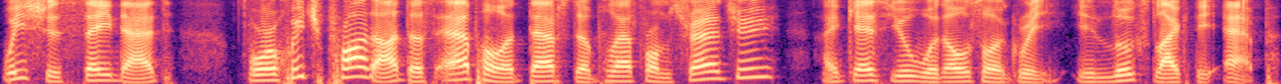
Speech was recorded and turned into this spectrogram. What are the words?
we should say that for which product does Apple adapt the platform strategy? I guess you would also agree. It looks like the app.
